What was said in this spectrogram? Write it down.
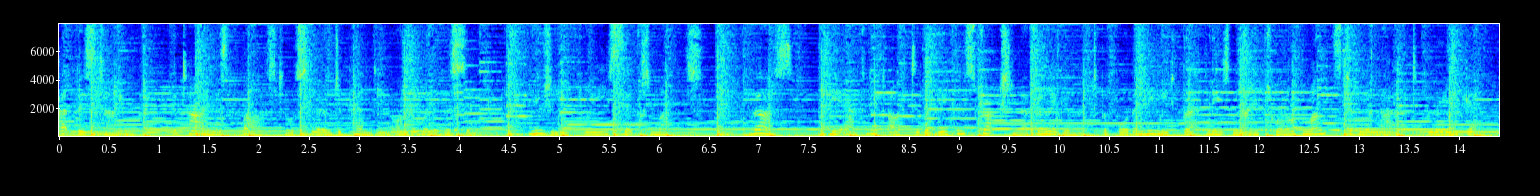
At this time, time is fast or slow depending on the will of the sick, usually 3-6 months. Thus, the athlete after the reconstruction of the ligament before the need for at least 9-12 months to be allowed to play again,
